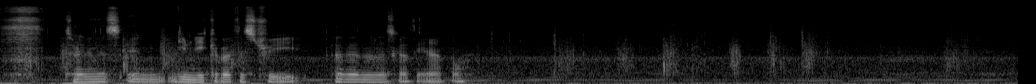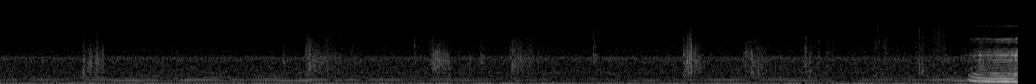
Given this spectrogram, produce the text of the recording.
Is there anything that's in unique about this tree other than it's got the apple? Uh,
